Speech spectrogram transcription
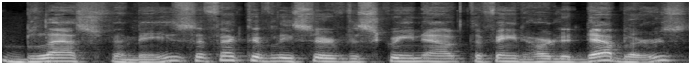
blasphemies effectively serve to screen out the faint hearted dabblers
